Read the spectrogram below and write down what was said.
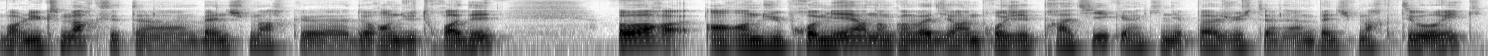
bon Luxmark c'est un benchmark euh, de rendu 3D. Or en rendu première, donc on va dire un projet pratique hein, qui n'est pas juste un, benchmark théorique,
